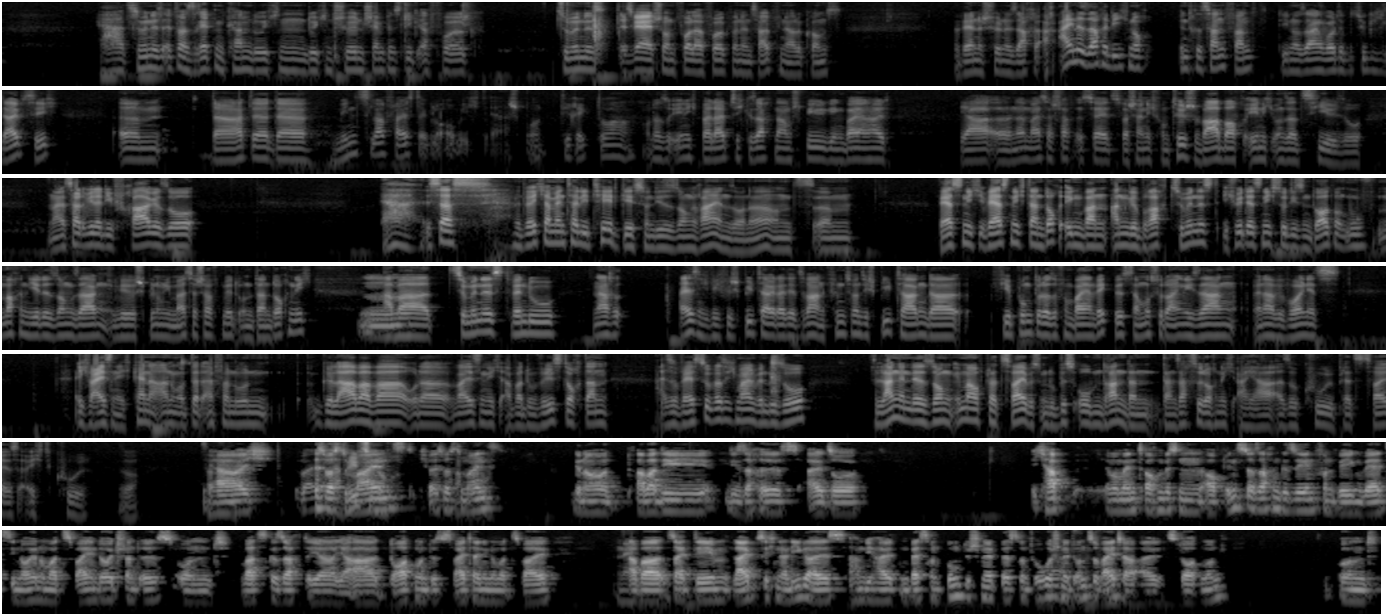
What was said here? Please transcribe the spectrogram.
ja, zumindest etwas retten kann durch einen, durch einen schönen Champions League-Erfolg. Zumindest, es wäre ja schon voller Erfolg, wenn du ins Halbfinale kommst. Wäre eine schöne Sache. Ach, eine Sache, die ich noch interessant fand, die ich noch sagen wollte bezüglich Leipzig. Ähm, da hat der, der Minzlaff, heißt der, glaube ich, der Sportdirektor oder so ähnlich bei Leipzig gesagt nach dem Spiel gegen Bayern halt, ja, äh, ne, Meisterschaft ist ja jetzt wahrscheinlich vom Tisch, war aber auch eh nicht unser Ziel. So. Dann ist halt wieder die Frage so, ja, ist das, mit welcher Mentalität gehst du in die Saison rein, so, ne? Und ähm, wäre es nicht, wär's nicht dann doch irgendwann angebracht, zumindest, ich würde jetzt nicht so diesen Dortmund-Move machen, jede Saison sagen, wir spielen um die Meisterschaft mit und dann doch nicht. Mhm. Aber zumindest, wenn du nach, weiß nicht, wie viele Spieltage das jetzt waren, 25 Spieltagen da vier Punkte oder so von Bayern weg bist, dann musst du doch eigentlich sagen, Männer, wir wollen jetzt, ich weiß nicht, keine Ahnung, ob das einfach nur ein Gelaber war oder weiß ich nicht, aber du willst doch dann, also weißt du, was ich meine, wenn du so lange in der Saison immer auf Platz 2 bist und du bist oben dran, dann, dann sagst du doch nicht, ah ja, also cool, Platz 2 ist echt cool. So. Ja, ich weiß, was du willst du meinst. Ich weiß, was du meinst. Genau, aber die, die Sache ist, also, ich habe im Moment auch ein bisschen auf Insta Sachen gesehen, von wegen, wer jetzt die neue Nummer zwei in Deutschland ist und Watz gesagt, ja, ja, Dortmund ist weiterhin die Nummer zwei. nee. Aber seitdem Leipzig in der Liga ist, haben die halt einen besseren Punkteschnitt, besseren Toreschnitt Ja, und so weiter als Dortmund. Und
